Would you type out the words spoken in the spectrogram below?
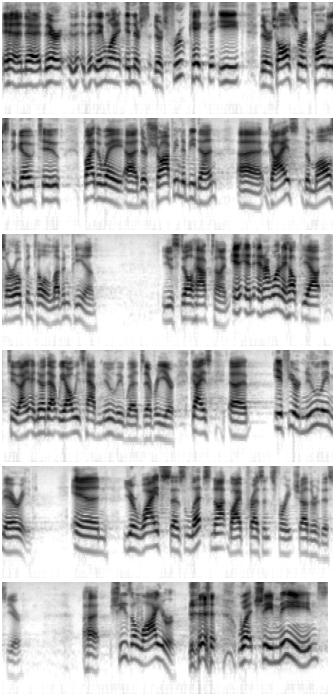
And uh, they're, they want, and there's, there's fruit cake to eat, there's all sort parties to go to. By the way, uh, there's shopping to be done. Uh, guys, the malls are open till 11 p.m you still have time. And, and, and I want to help you out too. I, I, know that we always have newlyweds every year. Guys, uh, if you're newly married and your wife says, let's not buy presents for each other this year, uh, she's a liar. what she means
